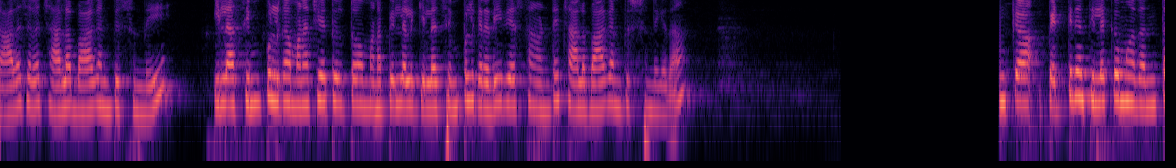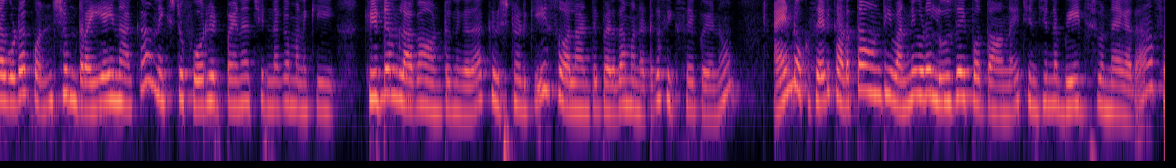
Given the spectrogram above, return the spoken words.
చాలా చాలా చాలా బాగా అనిపిస్తుంది. ఇలా సింపుల్గా మన చేతులతో మన పిల్లలకి ఇలా సింపుల్గా రెడీ చేస్తా ఉంటే చాలా బాగా అనిపిస్తుంది కదా? ఇంకా పెట్టిన తిలకం అదంతా కూడా కొంచెం డ్రై అయినాక నెక్స్ట్ ఫోర్ హెడ్ పైన చిన్నగా మనకి కిరీటం లాగా ఉంటుంది కదా కృష్ణుడికి. సో అలాంటి పెడదాం అన్నట్టుగా ఫిక్స్ అయిపోయాను. అండ్ ఒక సైడ్ కడతా ఉంటే ఇవన్నీ కూడా లూజ్ అయిపోతా ఉన్నాయి. చిన్న చిన్న బీడ్స్ ఉన్నాయి కదా సో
